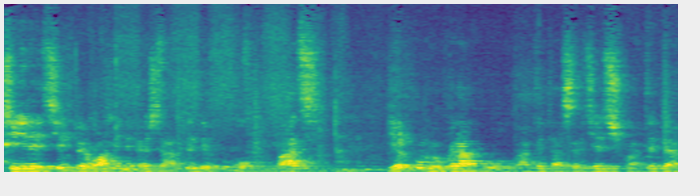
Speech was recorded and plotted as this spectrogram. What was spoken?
Și îi rețin pe oamenii ăștia atât de ocupați, el cum lucra cu atâtea săgeți și cu atâtea,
